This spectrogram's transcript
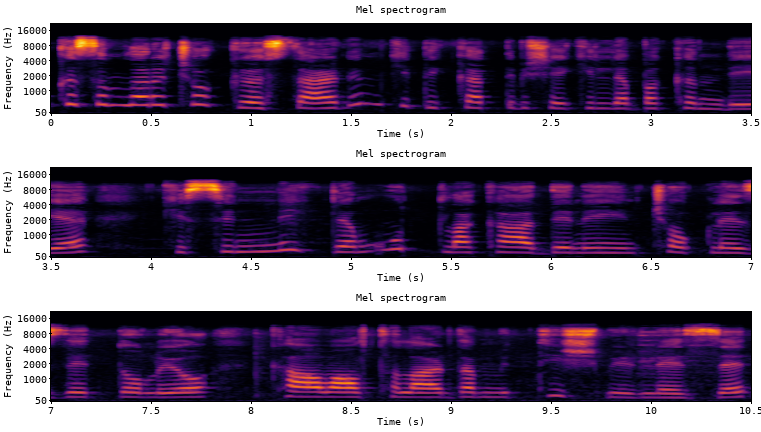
Bu kısımları çok gösterdim ki dikkatli bir şekilde bakın diye. Kesinlikle mutlaka deneyin. Çok lezzetli oluyor. Kahvaltılarda müthiş bir lezzet.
